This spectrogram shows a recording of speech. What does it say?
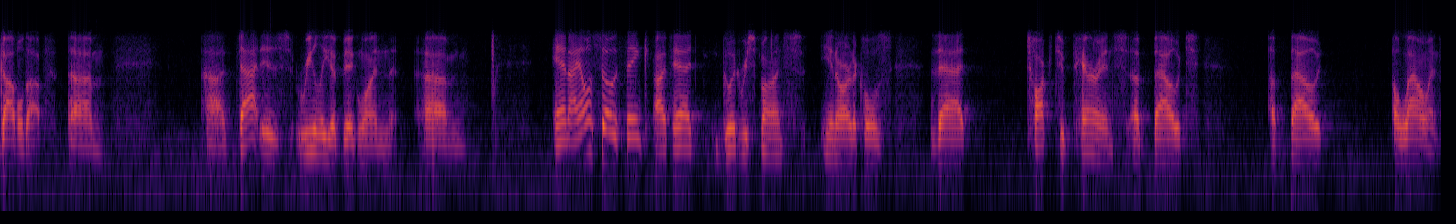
gobbled up. Um, uh, that is really a big one. Um, and I also think I've had good response in articles that talk to parents about about allowance.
